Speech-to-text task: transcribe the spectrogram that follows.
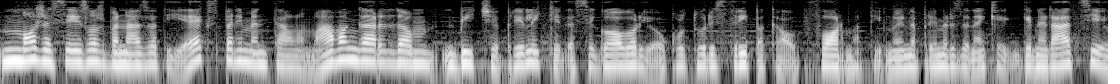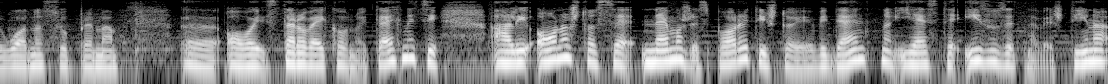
Može se izložba nazvati eksperimentalnom avangardom, bit će prilike da se govori o kulturi stripa kao formativnoj, na primjer za neke generacije u odnosu prema e, ovoj starovekovnoj tehnici, ali ono što se ne može sporiti, što je evidentno, jeste izuzetna veština,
